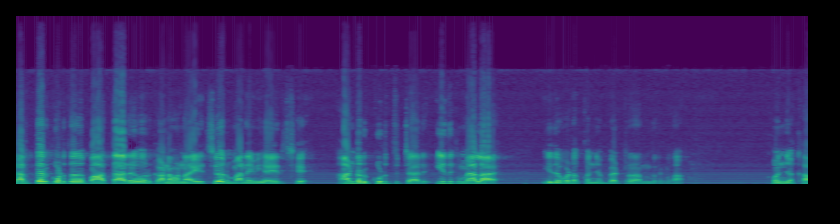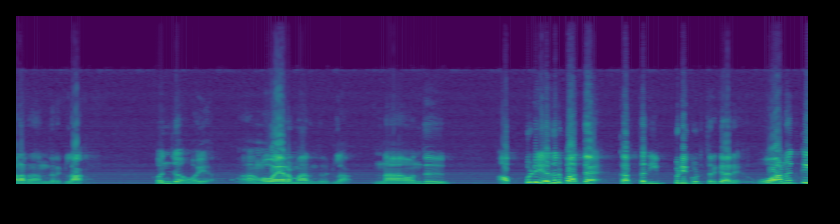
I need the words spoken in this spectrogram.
கர்த்தர் கொடுத்ததை பார்த்தாரு ஒரு கணவன் ஆயிடுச்சு ஒரு மனைவி ஆயிடுச்சு ஆண்டவர் கொடுத்துட்டாரு. இதுக்கு மேலே இதை விட கொஞ்சம் பெட்டராக இருந்திருக்கலாம். கொஞ்சம் கலராக இருந்திருக்கலாம். கொஞ்சம் உய உயரமாக இருந்திருக்கலாம். நான் வந்து அப்படி எதிர்பார்த்தேன் கர்த்தர் இப்படி கொடுத்துருக்காரு. உனக்கு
